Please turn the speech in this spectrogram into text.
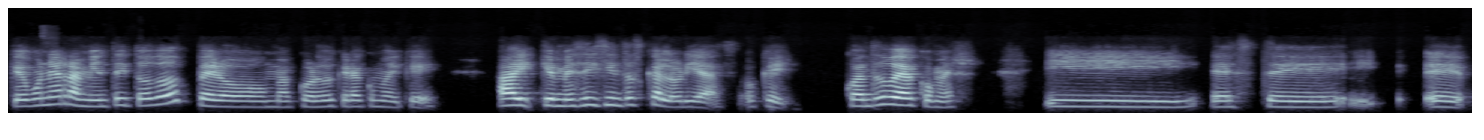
qué buena herramienta y todo, pero me acuerdo que era como de que, ay, quemé 600 calorías, ok, ¿cuántos voy a comer? Y este, eh,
